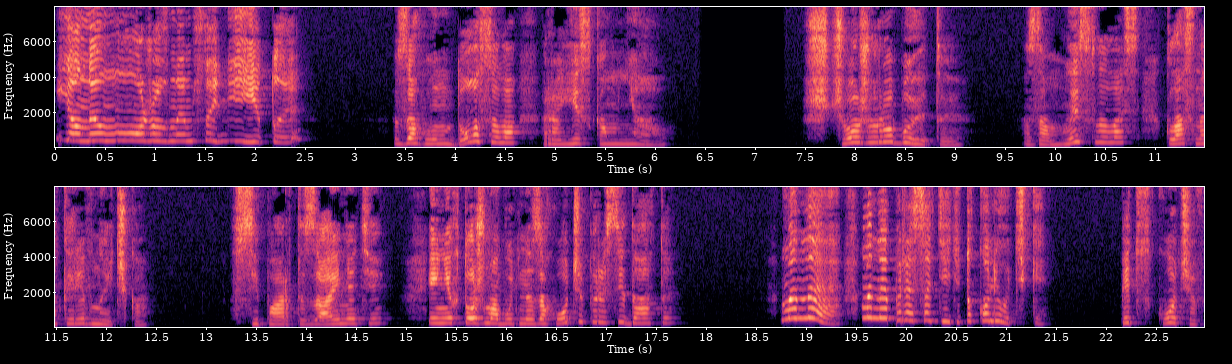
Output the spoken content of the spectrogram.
Я не можу з ним сидіти. Загундосила Раїска мняв. Що ж робити? замислилась класна керівничка. Всі парти зайняті, і ніхто ж, мабуть, не захоче пересідати. Мене, мене пересадіть до колючки. Підскочив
